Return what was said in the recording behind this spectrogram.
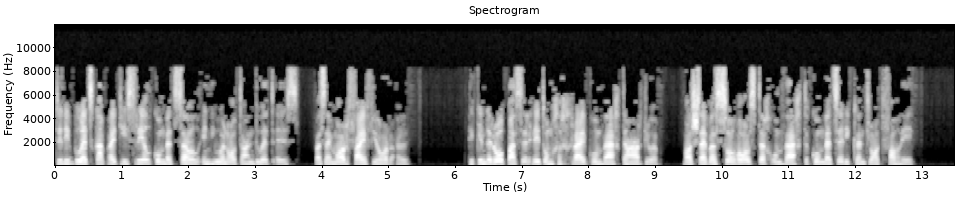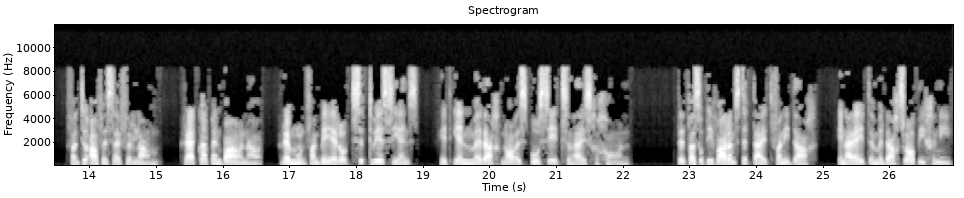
toe die boodskap uit Israël kom dat Saul in Jonathan dood is, was hij maar vijf jaar oud. Die kinderoppasser het om gegryp om weg te hardloop, maar zij was zo so haastig om weg te komen dat zij die kind laat val het. Van toe af is hy verlam, Rekap en Baana, Remon van Beerotse twee seens, het een middag na is Boset sy huis gegaan. Dit was op die warmste tijd van die dag, en hij het een middagslaapie geniet.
